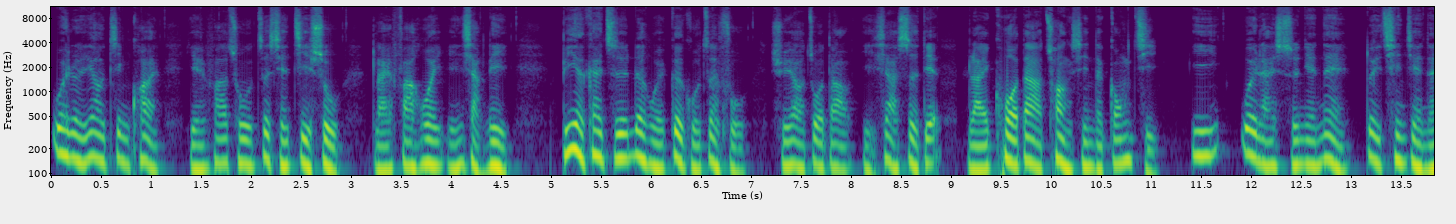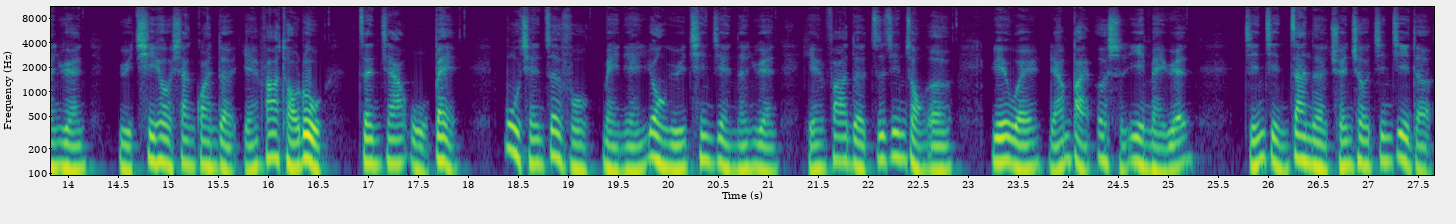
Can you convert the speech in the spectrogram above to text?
为了要尽快研发出这些技术来发挥影响力，比尔盖茨认为各国政府需要做到以下四点来扩大创新的供给：一、未来十年内对清洁能源与气候相关的研发投入增加五倍。目前政府每年用于清洁能源研发的资金总额约为两百二十亿美元，仅仅占了全球经济的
